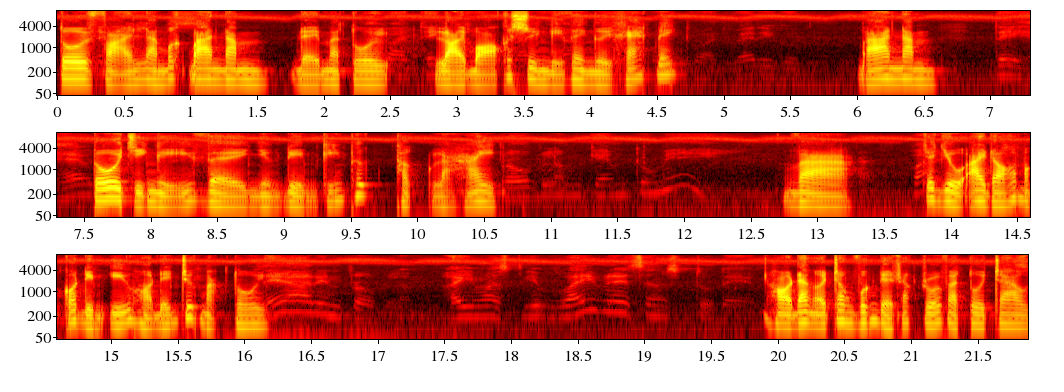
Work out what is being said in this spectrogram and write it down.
Tôi phải làm mất 3 năm để mà tôi loại bỏ cái suy nghĩ về người khác đấy. It was very good. 3 năm. Tôi chỉ nghĩ về những điểm kiến thức thật là hay problem came to me và cho dù ai đó mà có điểm yếu, họ đến trước mặt tôi. Họ đang ở trong vấn đề rắc rối và tôi trao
